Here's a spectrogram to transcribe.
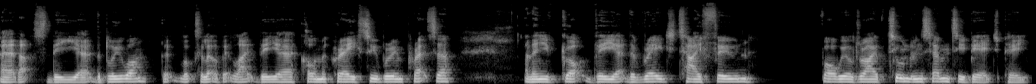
Uh, that's the uh, the blue one that looks a little bit like the uh, Colin McRae Subaru Impreza. And then you've got the uh, the Rage Typhoon four wheel drive 270 bhp,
